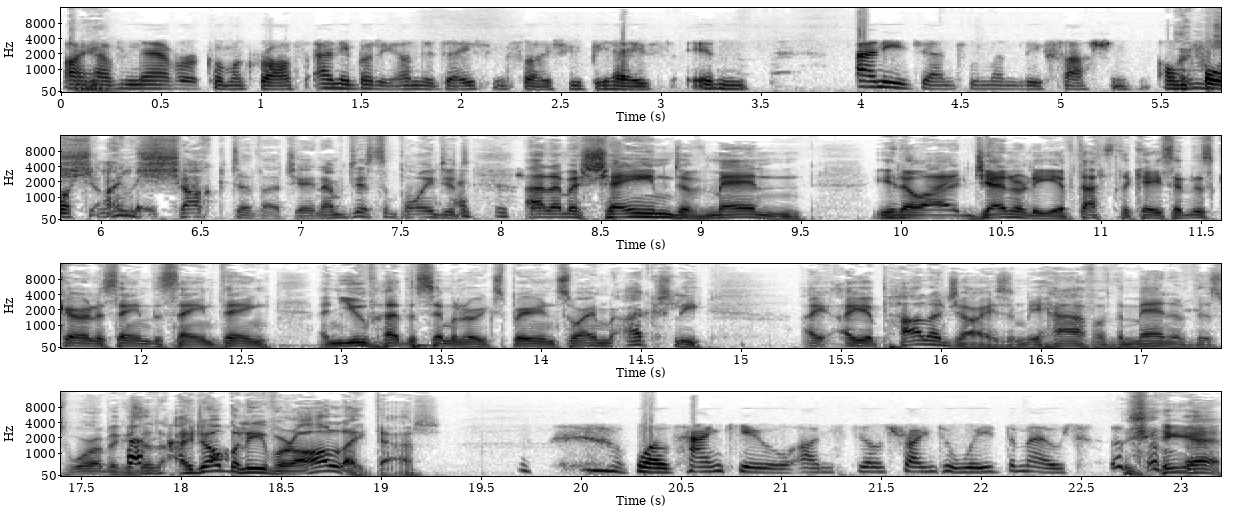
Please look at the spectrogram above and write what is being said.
I Yeah. have never come across anybody on a dating site who behaves in any gentlemanly fashion. I'm, sh- I'm shocked at that, Jane. I'm disappointed and I'm ashamed of men. You know, I, generally, if that's the case, and this girl is saying the same thing, and you've had the similar experience, so I'm actually, I, I apologise on behalf of the men of this world because I don't believe we're all like that. well, thank you. I'm still trying to weed them out. yeah.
